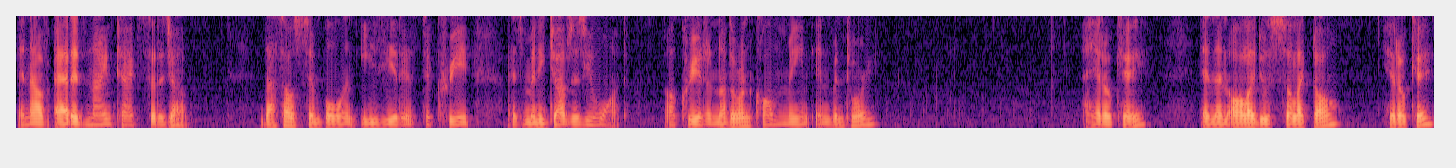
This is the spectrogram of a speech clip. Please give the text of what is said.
and I've added nine tags to the job. That's how simple and easy it is to create as many jobs as you want. I'll create another one called main inventory. I hit OK, and then all I do is select all, hit OK,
